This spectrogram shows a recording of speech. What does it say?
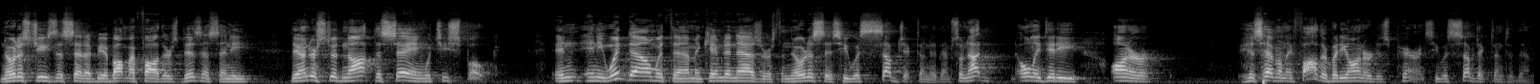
Notice Jesus said, I'd be about my Father's business, and he, they understood not the saying which he spoke. And, and he went down with them and came to Nazareth. And notice this, he was subject unto them. So not only did he honor his heavenly father, but he honored his parents. He was subject unto them.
